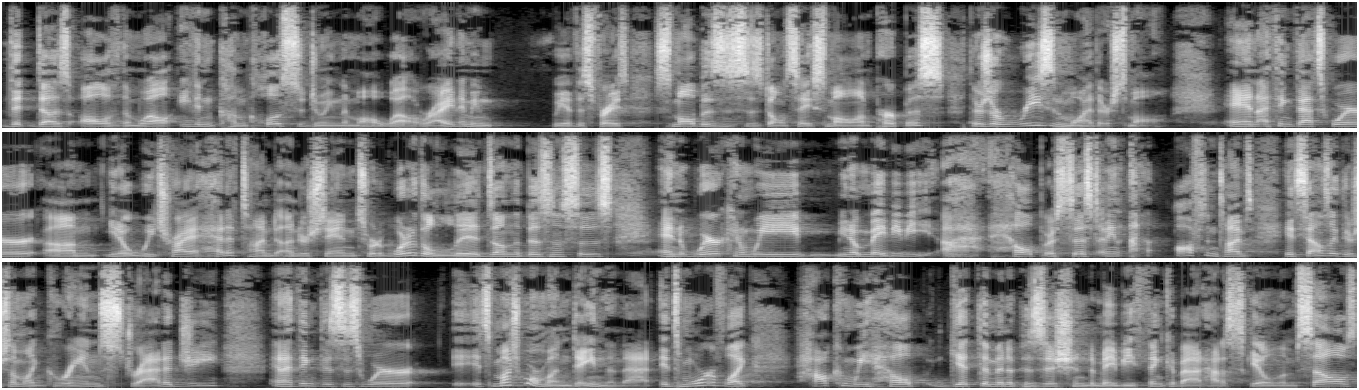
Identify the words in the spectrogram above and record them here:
that does all of them well, even come close to doing them all well, right? I mean, we have this phrase, small businesses don't say small on purpose. There's a reason why they're small. And I think that's where, um, you know, we try ahead of time to understand sort of what are the lids on the businesses and where can we, you know, maybe be, uh, help assist. I mean, oftentimes it sounds like there's some like grand strategy. And I think this is where it's much more mundane than that. It's more of like, how can we help get them in a position to maybe think about how to scale themselves,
